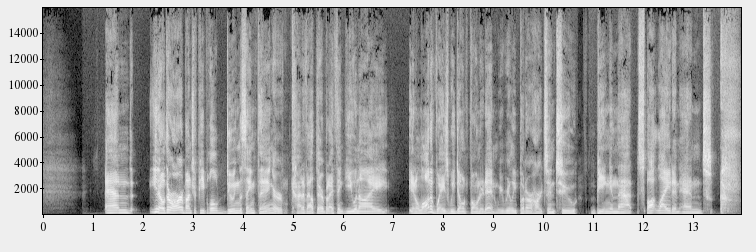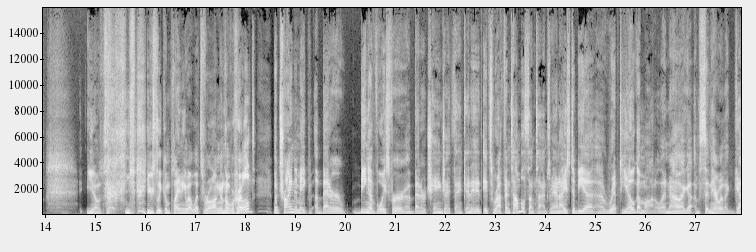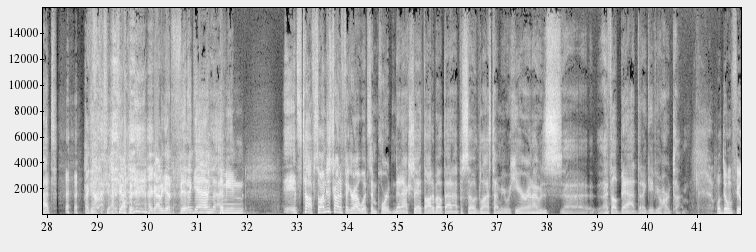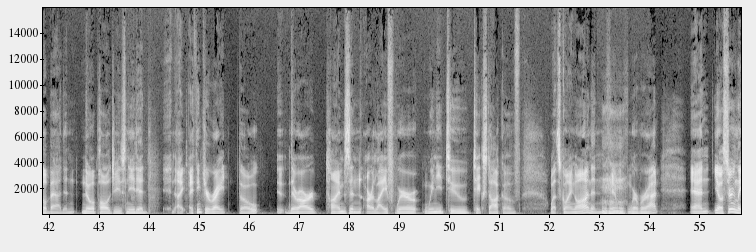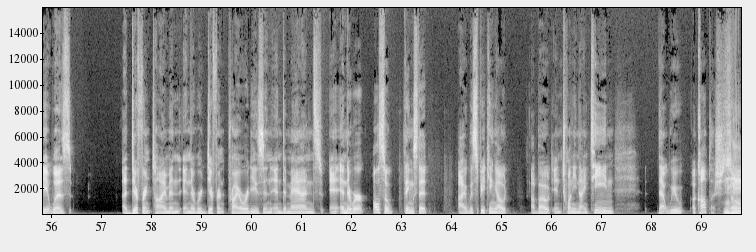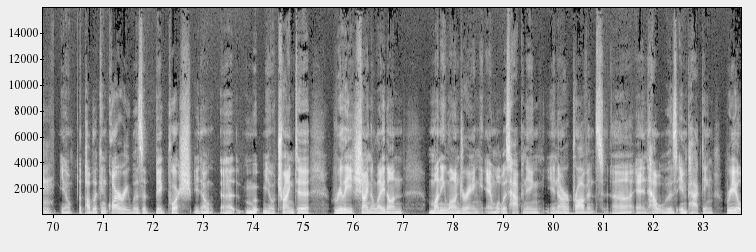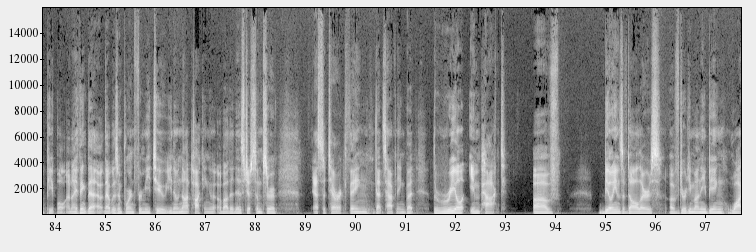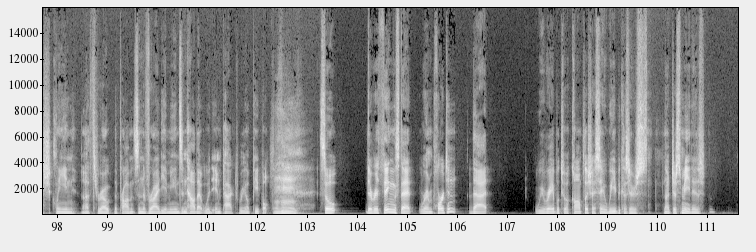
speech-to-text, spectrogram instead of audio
And you know, there are a bunch of people doing the same thing or kind of out there, but I think you and I in a lot of ways we don't phone it in. We really put our hearts into being in that spotlight and and you know, usually complaining about what's wrong in the world, but trying to make a better, being a voice for a better change, I think. And it, it's rough and tumble sometimes, man. I used to be a, a, ripped yoga model, and now I got, I'm sitting here with a gut. I got, I got, I got to get fit again. I mean, it's tough. So I'm just trying to figure out what's important. And actually, I thought about that episode last time you were here, and I was, uh, I felt bad that I gave you a hard time. Well, don't feel bad, and no apologies needed. I, I think you're right, though. There are times in our life where we need to take stock of what's going on and, mm-hmm. and where we're at. And, you know, certainly it was a different time and, and there were different priorities and, and demands. And, and there were also things that I was speaking out about in 2019 that we accomplished. Mm-hmm. So, you know, the public inquiry was a big push, you know, uh, mo- you know, trying to really shine a light on money laundering and what was happening in our province uh, and how it was impacting real people. And I think that that was important for me too, you know, not talking about it as just some sort of esoteric thing that's happening, but the real impact of billions of dollars of dirty money being washed clean uh, throughout the province in a variety of means and how that would impact real people. Mm-hmm. So there were things that were important that we were able to accomplish. I say we because there's not just me, there's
